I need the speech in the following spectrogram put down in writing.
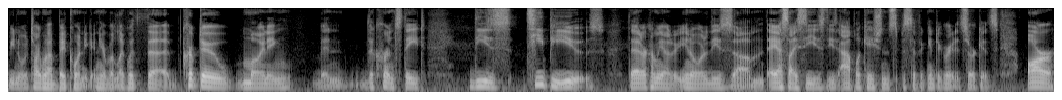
you know we're talking about Bitcoin again here, but like with the crypto mining and the current state, these TPUs that are coming out, you know, or these um, ASICs, these application specific integrated circuits, are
